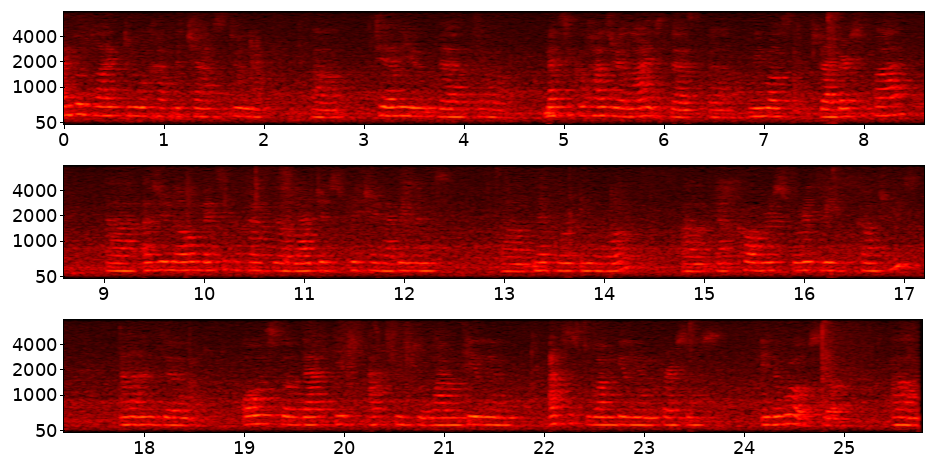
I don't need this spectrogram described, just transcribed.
I would like to have the chance to uh, tell you that uh, Mexico has realized that uh, we must diversify. Uh, As you know, Mexico has the largest free trade agreements uh, network in the world uh, that covers 43 countries. And uh, also that gives access to one billion, access to one billion persons in the world. So uh,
